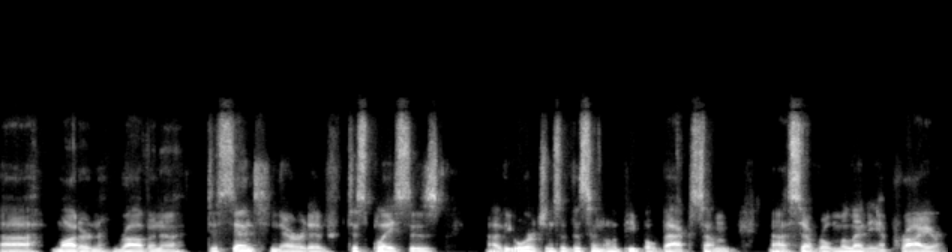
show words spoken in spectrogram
uh, modern Ravana descent narrative displaces uh, the origins of the Sinhala people back some uh, several millennia prior.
